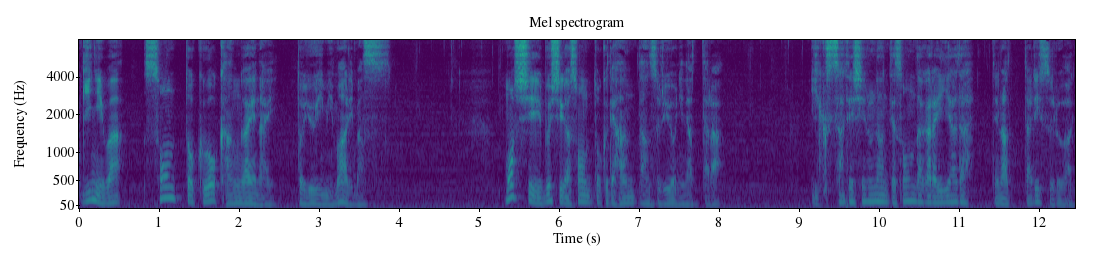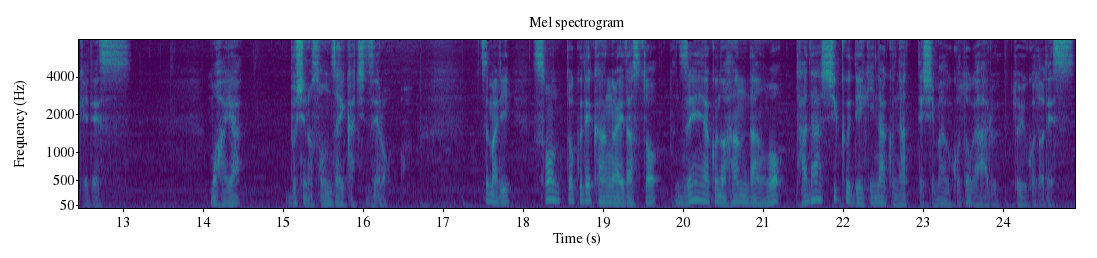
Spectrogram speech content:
義には損得を考えないという意味もあります。もし武士が損得で判断するようになったら戦で死ぬなんて損だから嫌だってなったりするわけです。もはや武士の存在価値ゼロ。つまり損得で考え出すと善悪の判断を正しくできなくなってしまうことがあるということです。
